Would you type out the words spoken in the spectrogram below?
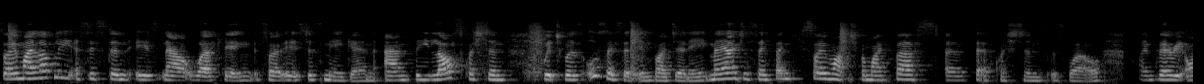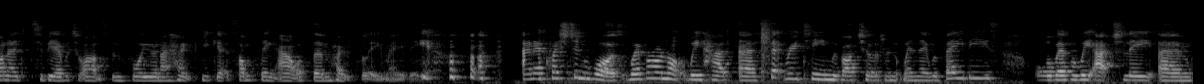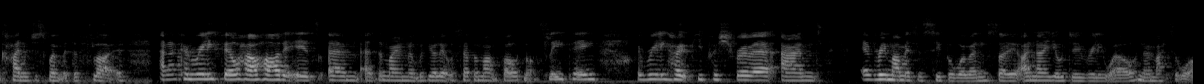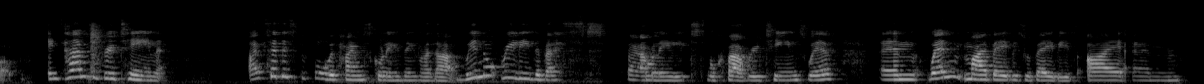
So my lovely assistant is now working, so it's just me again. And the last question, which was also sent in by Jenny, may I just say thank you so much for my first uh, set of questions as well. I'm very honoured to be able to answer them for you and I hope you get something out of them, hopefully, maybe. and her question was whether or not we had a set routine with our children when they were babies or whether we actually um, kind of just went with the flow. And I can really feel how hard it is um, at the moment with your little seven month old not sleeping. I really hope you push through it and every mum is a superwoman, so I know you'll do really well no matter what. In terms of routine, I've said this before with homeschooling and things like that, we're not really the best family to talk about routines with. Um, when my babies were babies, I um,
